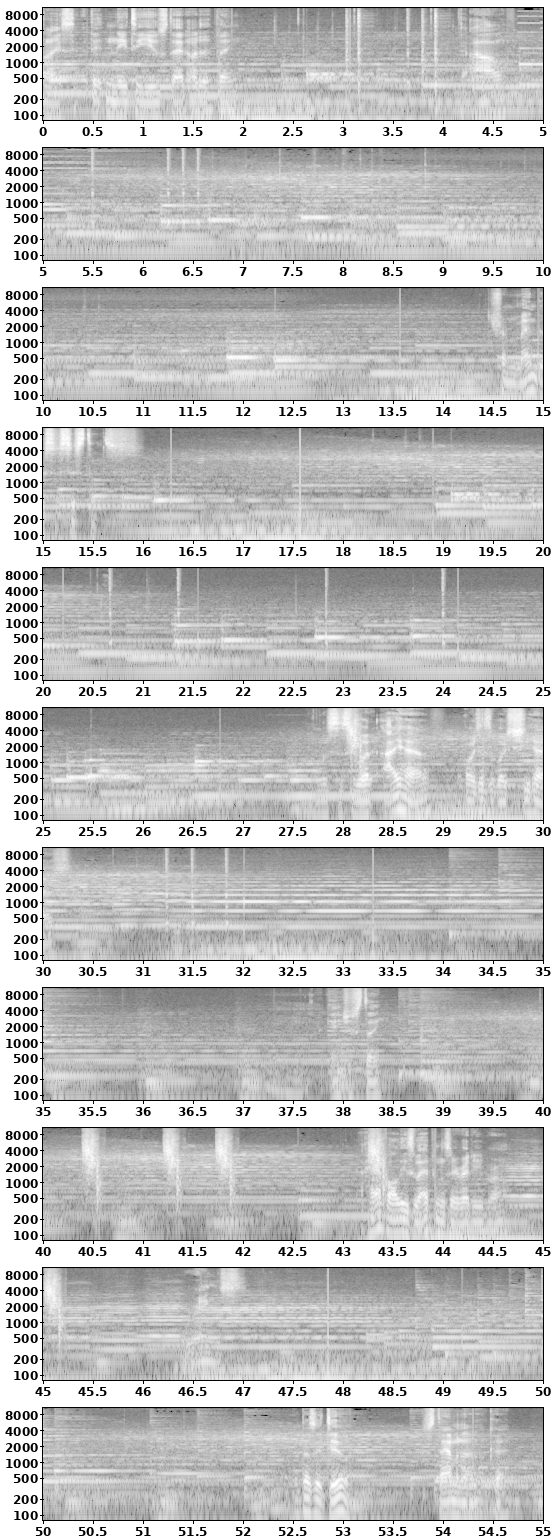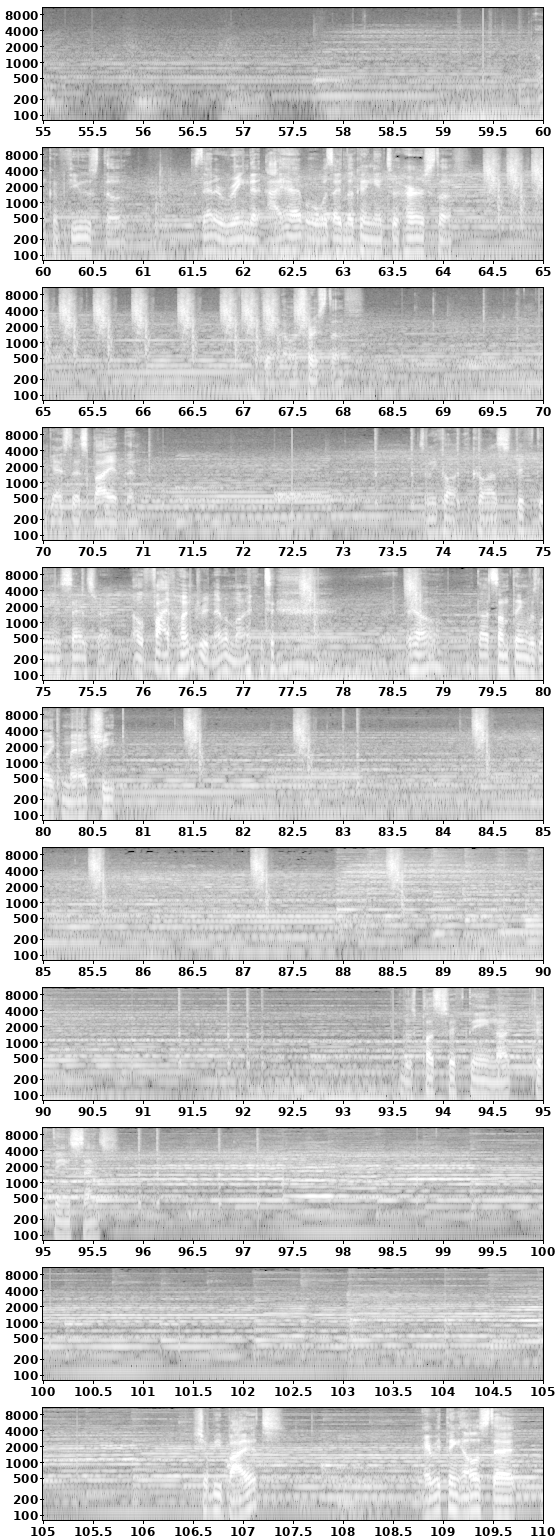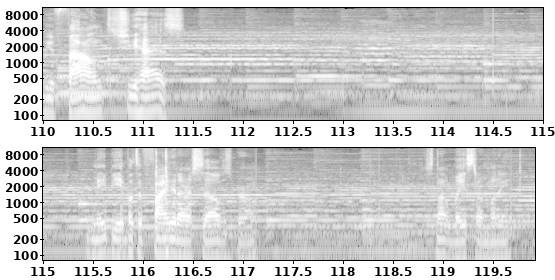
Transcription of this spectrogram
Nice. Didn't need to use that other thing. The owl. Tremendous assistance. This is what I have, or this is what she has? All these weapons already, bro. Rings. What does it do? Stamina, okay. I'm confused though. Is that a ring that I have or was I looking into her stuff? Okay, that was her stuff. I guess let's buy it then. Only cost, it costs 15 cents, right? Oh, 500, never mind. the hell? I thought something was like mad cheap. It was plus 15, not 15 cents. Should be by it? Everything else that we found, she has. We may be able to find it ourselves, bro. Let's not waste our money.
